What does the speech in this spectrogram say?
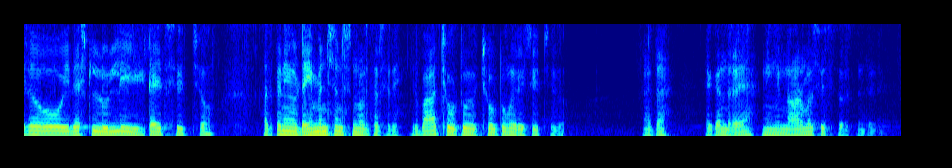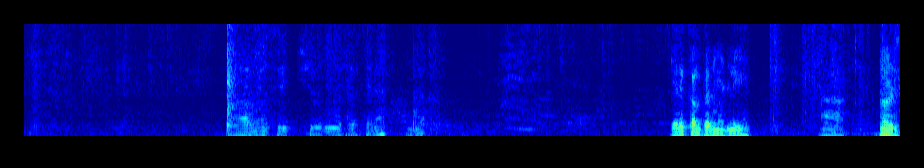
ಇದು, ಇದೆಷ್ಟು ಲುಲ್ಲಿ ಟೈಪ್ ಸ್ವಿಚ್ಚು ಅದಕ್ಕೆ ನೀವು ಡೈಮೆನ್ಷನ್ಸ್ ನೋಡಿ ತರಿಸಿದೆ ಇದು ಭಾಳ ಚೋಟು ಚೋಟು ಮರಿ ಸ್ವಿಚ್ ಇದು. ಆಯಿತಾ? ಯಾಕಂದರೆ ನಿಮಗೆ ನಾರ್ಮಲ್ ಸ್ವಿಚ್ ತೋರಿಸ್ತೀನಿ ಹೇಳಿ ನಾರ್ಮಲ್ ಸ್ವಿಚ್ಚು ತರಿಸಿನ? ಇಲ್ಲ. ಎದಕ್ಕೆ ಕಂಪೇರ್ ಮಾಡಲಿ? ನೋಡಿರಿ,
